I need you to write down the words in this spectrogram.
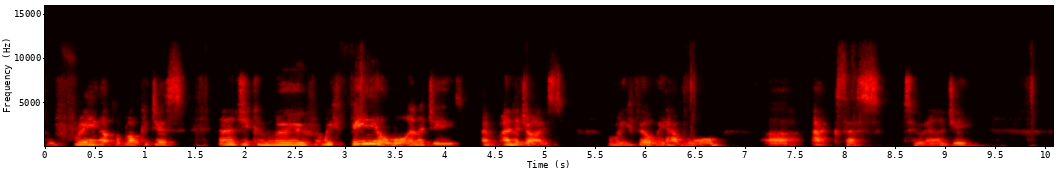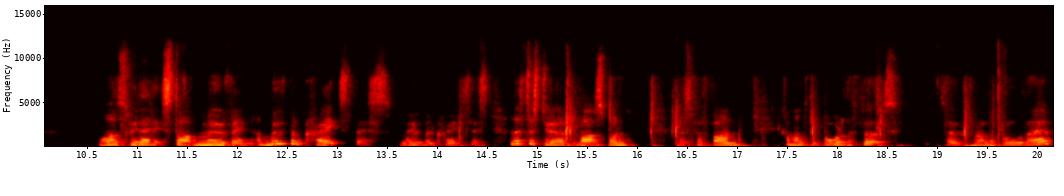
and freeing up the blockages. Energy can move, and we feel more energies, energized, and we feel we have more uh, access to energy. Once we let it start moving, and movement creates this. Movement creates this. And let's just do a last one, just for fun. Come onto the ball of the foot. So if we're on the ball there,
